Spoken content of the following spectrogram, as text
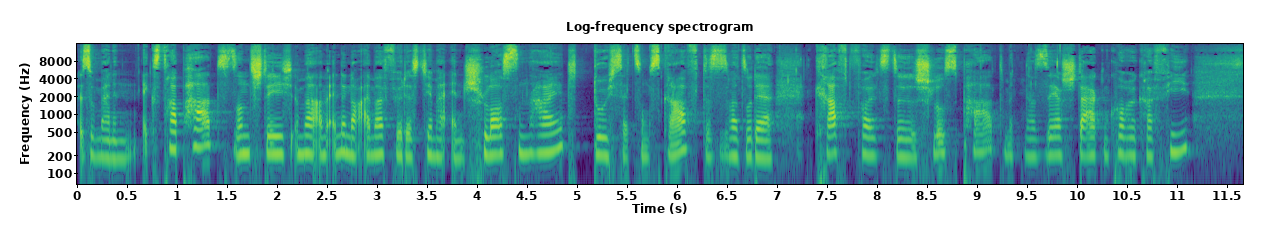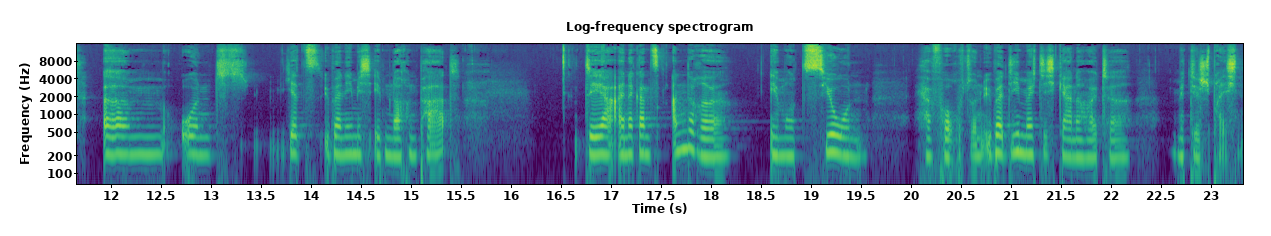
also meinen Extra-Part, sonst stehe ich immer am Ende noch einmal für das Thema Entschlossenheit, Durchsetzungskraft. Das ist immer so der kraftvollste Schlusspart mit einer sehr starken Choreografie. Ähm, und jetzt übernehme ich eben noch einen Part, der eine ganz andere Emotion hervorruft. Und über die möchte ich gerne heute mit dir sprechen.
